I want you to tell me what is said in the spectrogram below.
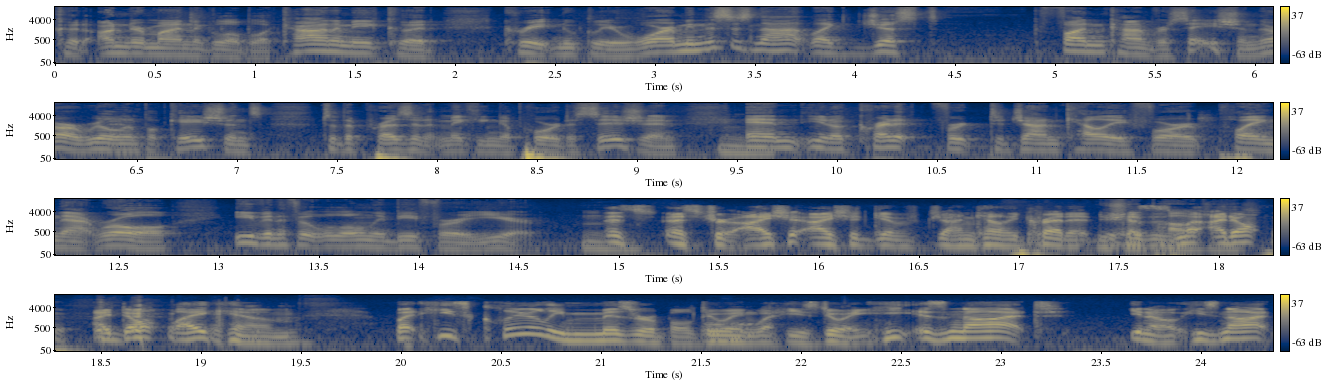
could undermine the global economy, could create nuclear war. I mean, this is not like just fun conversation. There are real implications to the president making a poor decision, Mm-hmm. and you know credit for to John Kelly for playing that role, even if it will only be for a year. That's that's true. I should I should give John Kelly credit You because as mu- I don't I don't like him, but he's clearly miserable doing what he's doing. He is not you know, he's not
